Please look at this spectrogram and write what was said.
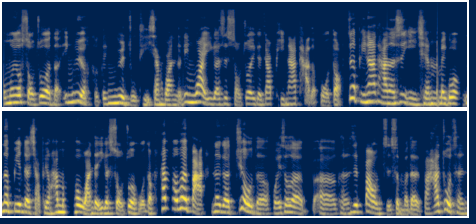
我们有手做的音乐盒跟音乐主题相关的，另外一个是手做一个叫皮纳塔的活动。这个皮纳塔呢是以前美国那边的小朋友他们会玩的一个手做活动，他们会把那个旧的回收的呃可能是报纸什么的，把它做成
